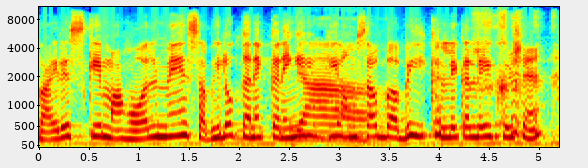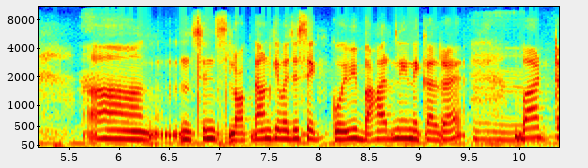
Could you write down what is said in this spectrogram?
वायरस के माहौल में सभी लोग कनेक्ट करेंगे क्योंकि हम सब अभी कल्ले कल्ले ही खुश हैं। सिंस लॉकडाउन की वजह से कोई भी बाहर नहीं निकल रहा है। बट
